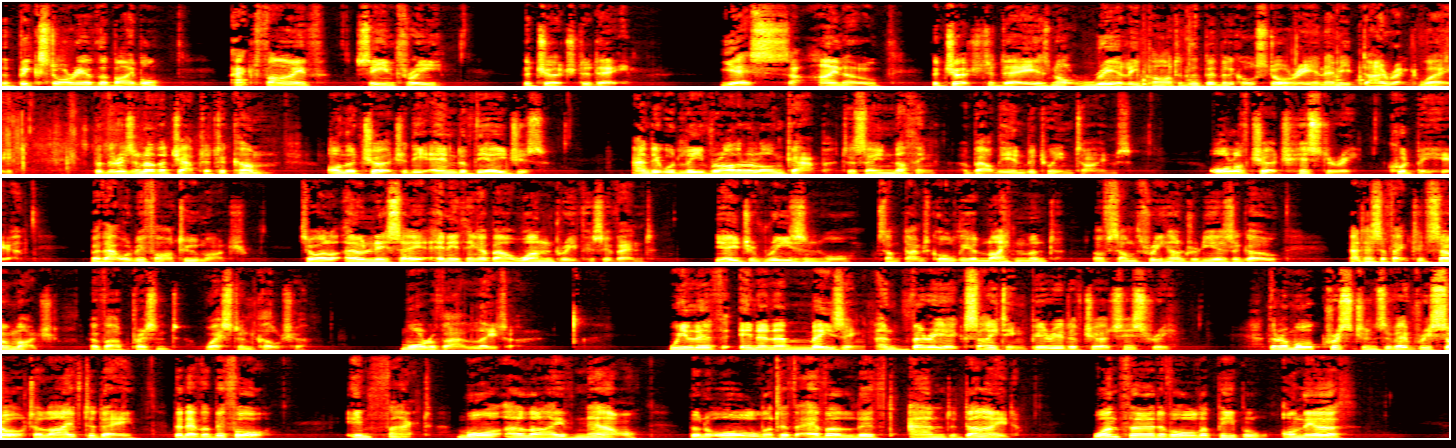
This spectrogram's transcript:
The Big Story of the Bible, Act 5, Scene 3, The Church Today. Yes, I know, the Church today is not really part of the biblical story in any direct way, but there is another chapter to come on the Church at the end of the ages, and it would leave rather a long gap to say nothing about the in-between times. All of church history could be here, but that would be far too much. So I'll only say anything about one previous event, the Age of Reason, or sometimes called the Enlightenment, of some 300 years ago, that has affected so much of our present Western culture. More of that later. We live in an amazing and very exciting period of church history. There are more Christians of every sort alive today than ever before. In fact, more alive now than all that have ever lived and died. One third of all the people on the earth.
